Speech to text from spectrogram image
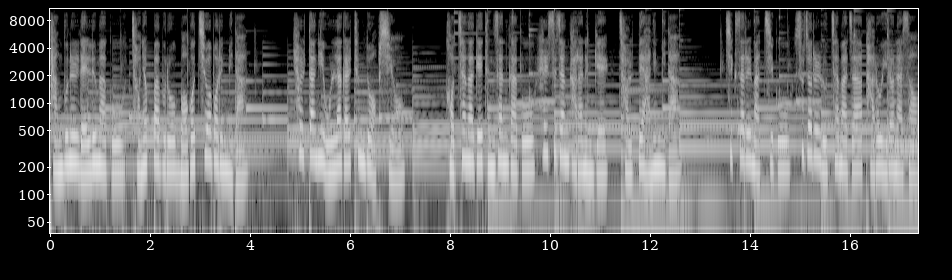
당분을 낼름하고 저녁밥으로 먹어 치워버립니다. 혈당이 올라갈 틈도 없이요. 거창하게 등산 가고 헬스장 가라는 게 절대 아닙니다. 식사를 마치고 수저를 놓자마자 바로 일어나서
